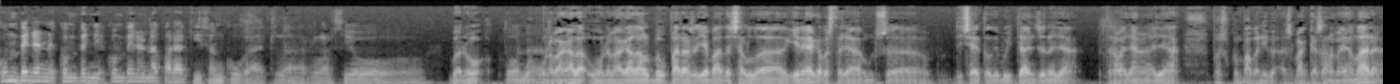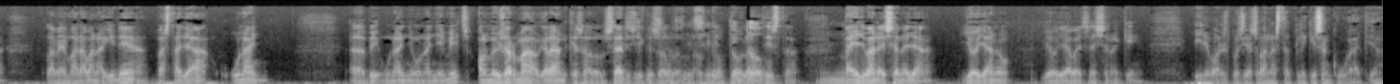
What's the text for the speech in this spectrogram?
com, venen, com, venen, com venen a parar aquí a Sant Cugat? La relació... Bueno, Tona. una vegada, una vegada el meu pare ja va deixar-lo de Guinea, que va estar allà uns eh, 17 o 18 anys en allà, treballant allà, doncs quan va venir, es van casar la meva mare, la meva mare va anar a Guinea, va estar allà un any, eh, bé, un any o un any i mig. El meu germà, el gran, que és el Sergi, que és el, el, sí, el pintor, l'artista, Mhm. va, ell va néixer allà, jo ja no, jo ja vaig néixer aquí, i llavors doncs, ja es van establir aquí a Sant Cugat, ja.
